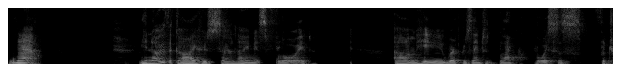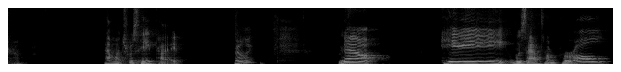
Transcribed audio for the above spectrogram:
Now, you know the guy whose surname is Floyd? Um, he represented Black Voices for Trump. How much was he paid? Really? Now, he was out on parole.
